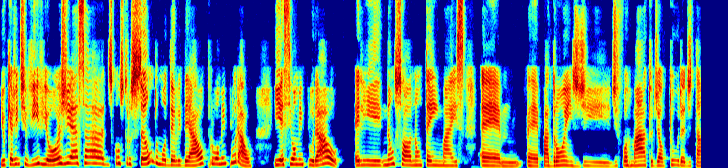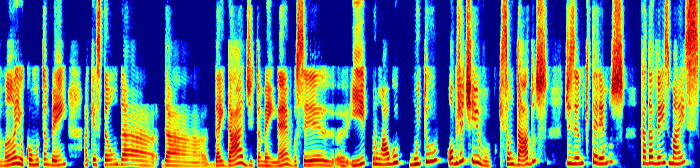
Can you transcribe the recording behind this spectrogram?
E o que a gente vive hoje é essa desconstrução do modelo ideal para o homem plural. E esse homem plural ele não só não tem mais é, é, padrões de, de formato, de altura, de tamanho, como também a questão da, da, da idade também, né? Você eh, ir para um algo muito objetivo, que são dados dizendo que teremos cada vez mais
